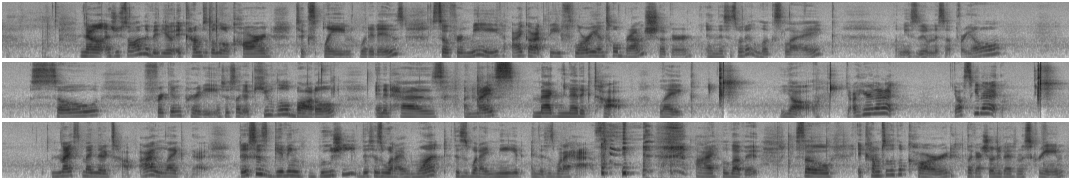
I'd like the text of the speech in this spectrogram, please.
Now, as you saw in the video, it comes with a little card to explain what it is. So for me, I got the Floriental Brown Sugar, and this is what it looks like. Let me zoom this up for y'all. So freaking pretty. It's just like a cute little bottle, and it has a nice magnetic top. Like, y'all, y'all hear that? Y'all see that? Nice magnetic top. I like that. This is giving bougie. This is what I want. This is what I need. And this is what I have. I love it. So it comes with a card, like I showed you guys on the screen.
